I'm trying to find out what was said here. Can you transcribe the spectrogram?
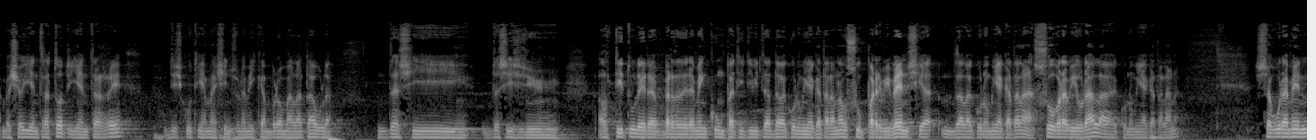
Amb això i entre tot i entre res, discutíem així una mica en broma a la taula, de si, de si el títol era verdaderament competitivitat de l'economia catalana o supervivència de l'economia catalana. Sobreviurà l'economia catalana? Segurament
